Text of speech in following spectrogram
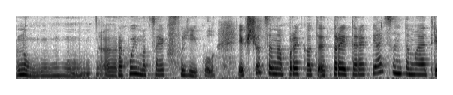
ну, е, рахуємо це як фолікул. Якщо це, наприклад, 3-5 см,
